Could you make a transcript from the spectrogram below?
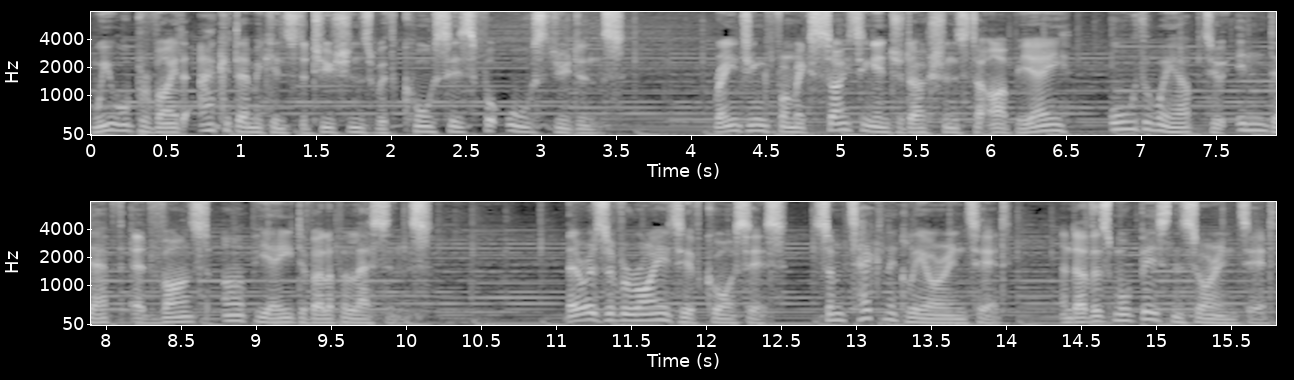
we will provide academic institutions with courses for all students, ranging from exciting introductions to RPA all the way up to in-depth advanced RPA developer lessons. There is a variety of courses, some technically oriented and others more business oriented.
